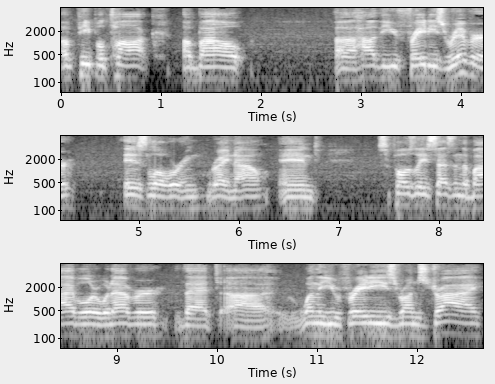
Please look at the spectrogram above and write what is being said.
of people talk about uh, how the Euphrates River is lowering right now. And supposedly it says in the Bible or whatever that uh, when the Euphrates runs dry,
